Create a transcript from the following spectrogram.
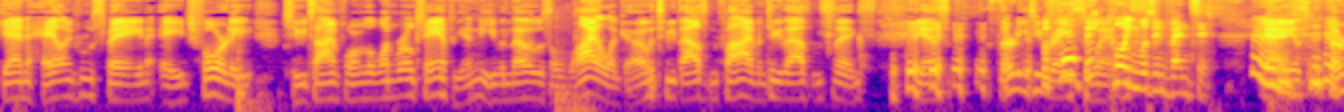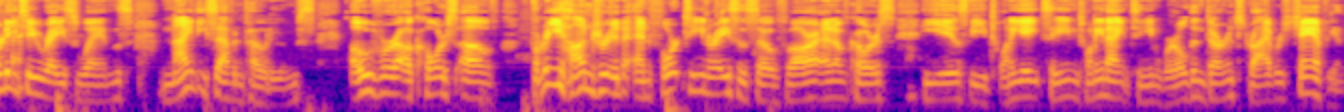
again hailing from Spain, age 40, two time Formula One world champion, even though it was a while ago, 2005 and 2006. He has 32 Before race Bitcoin wins. was invented. Yeah, he has 32 race wins, 97 podiums, over a course of 314 races so far, and of course, he is the 2018 2019 World Endurance Drivers Champion.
